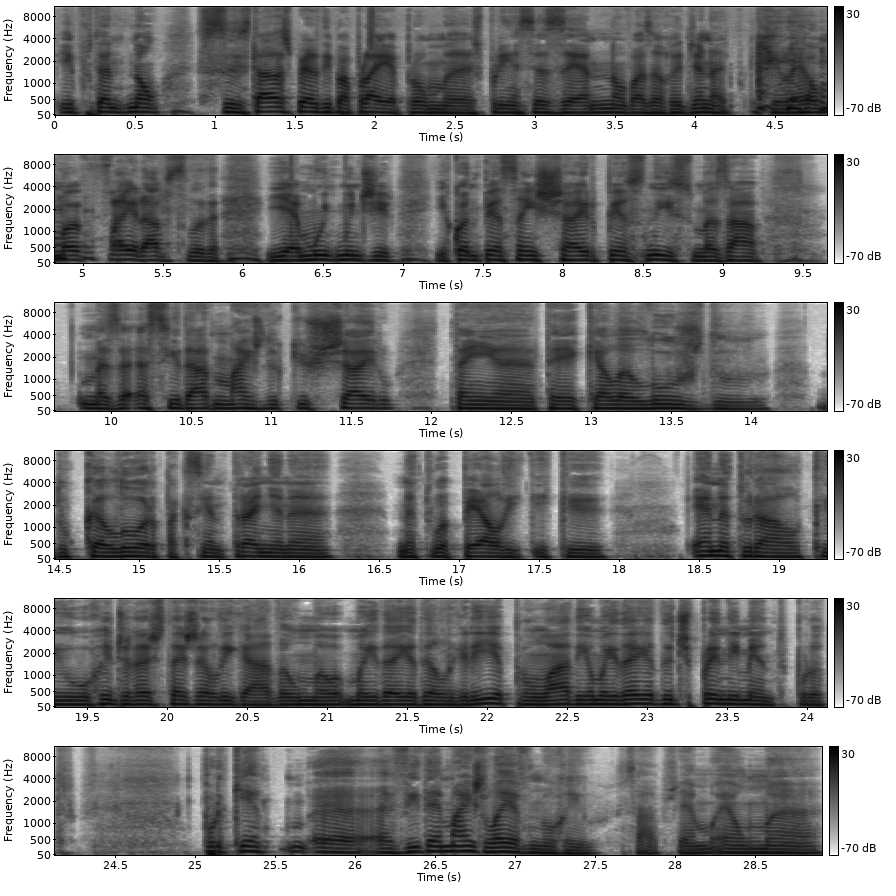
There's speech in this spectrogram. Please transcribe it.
E portanto, não, se estás à espera de ir para a praia para uma experiência zen, não vais ao Rio de Janeiro, porque aquilo é uma feira absoluta e é muito, muito giro. E quando penso em cheiro, penso nisso, mas há mas a cidade, mais do que o cheiro, tem, a, tem aquela luz do, do calor para que se entranha na, na tua pele e, e, que é natural que o Rio de Janeiro esteja ligado a uma, uma ideia de alegria, por um lado, e a uma ideia de desprendimento, por outro. Porque é, a, a, vida é mais leve no Rio, sabes? É, é uma.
